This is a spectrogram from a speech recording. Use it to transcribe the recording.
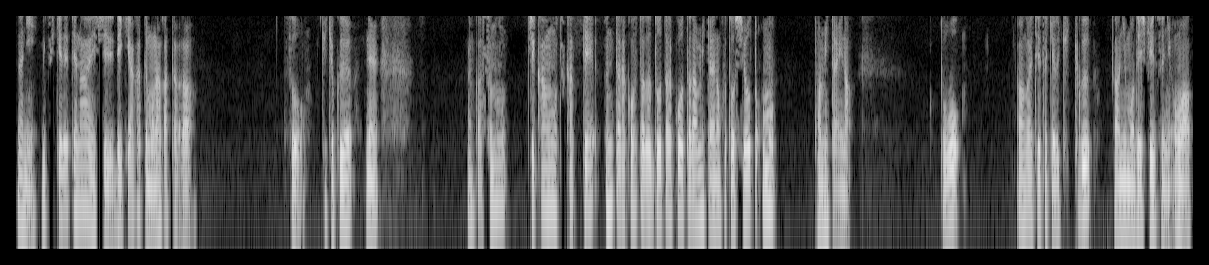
何、見つけれてないし、出来上がってもなかったから、そう、結局ね、なんかその時間を使って、うんたらこうたらどうたらこうたらみたいなことをしようと思ったみたいな。ことを考えてたけど、結局何もできずに終わっ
